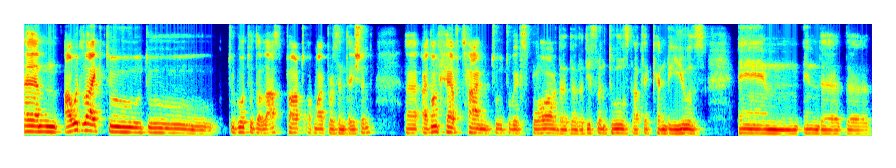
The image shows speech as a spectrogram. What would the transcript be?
Um, I would like to, to, to go to the last part of my presentation. Uh, I don't have time to, to explore the, the, the different tools that can be used and in the, the,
